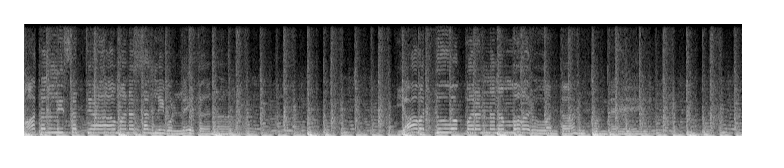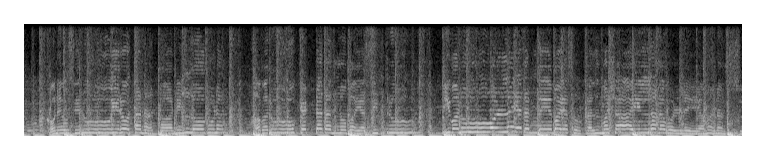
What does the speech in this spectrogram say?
ಮಾತಲ್ಲಿ ಸತ್ಯ ಮನಸ್ಸಲ್ಲಿ ಒಳ್ಳೆತನ. ಯಾವತ್ತು ಒಬ್ಬರನ್ನ ನಮ್ಮವರು ಅಂತ ಕೊನೆ ಉಸಿರು ಇರೋ ತನಕ ನಿಲ್ಲೋ ಗುಣ. ಅವರು ಕೆಟ್ಟದನ್ನು ಬಯಸಿದ್ರು. ಇವನು ಒಳ್ಳೆಯದನ್ನೇ ಬಯಸೋ ಕಲ್ಮಶ ಇಲ್ಲದ ಒಳ್ಳೆಯ ಮನಸ್ಸು.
